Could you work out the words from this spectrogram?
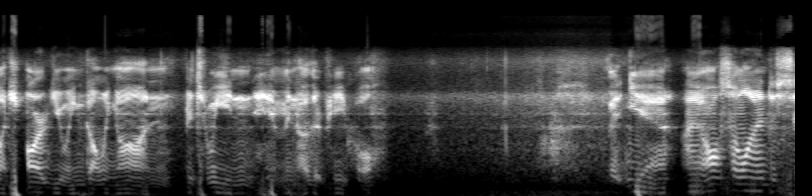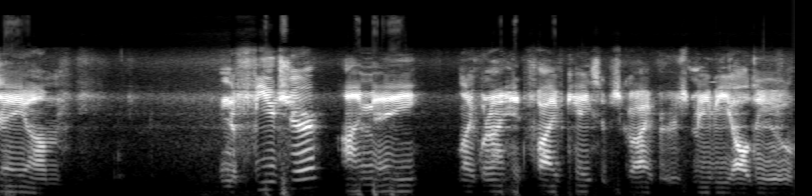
much arguing going on between him and other people. But yeah, I also wanted to say, um, in the future, I may, like when I hit 5k subscribers, maybe I'll do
